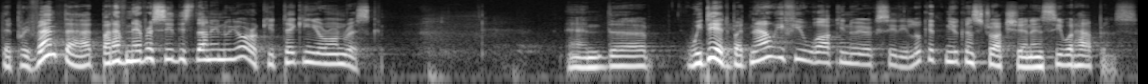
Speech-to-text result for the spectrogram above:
that prevent that, but I've never seen this done in New York. You're taking your own risk. And uh, we did, but now if you walk in New York City, look at new construction and see what happens.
